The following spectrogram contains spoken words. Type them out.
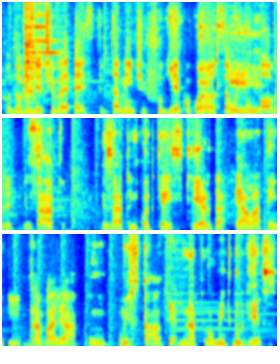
Quando o objetivo é, é estritamente fuder Enquanto com a população que... e com o pobre. Exato. Exato, enquanto que a esquerda ela tem que trabalhar com um Estado que é naturalmente burguês,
